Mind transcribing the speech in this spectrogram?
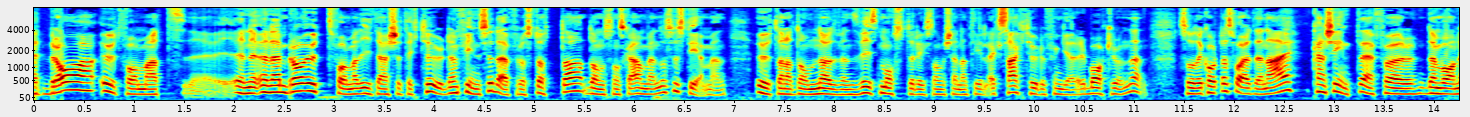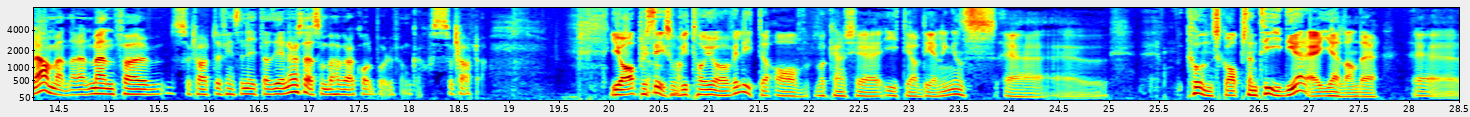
ett bra utformat, eh, en, en bra utformad IT-arkitektur den finns ju där för att stötta de som ska använda systemen utan att de nödvändigtvis måste liksom känna till exakt hur det fungerar i bakgrunden. Så det korta svaret är nej, kanske inte för den vanliga användaren men för såklart det finns en IT-avdelning och så som behöver ha koll på hur det funkar såklart. Då. Ja, precis. Och vi tar ju över lite av vad kanske IT-avdelningens eh, kunskap sedan tidigare gällande Eh,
